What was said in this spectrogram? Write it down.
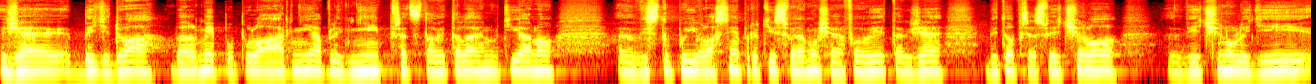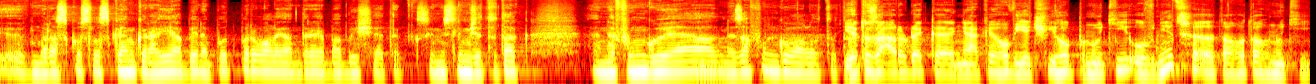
že byť dva velmi populární a vlivní představitelé hnutí ano eh, vystupují vlastně proti svému šéfovi, takže by to přesvědčilo většinu lidí v Moravskoslezském kraji, aby nepodporovali Andreje Babiše, tak si myslím, že to tak nefunguje a nezafungovalo to. Tak. Je to zárodek nějakého většího pnutí uvnitř tohoto hnutí?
